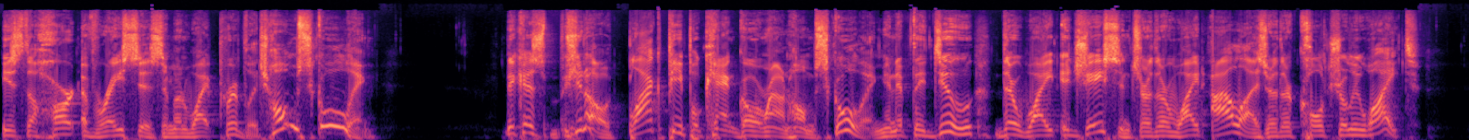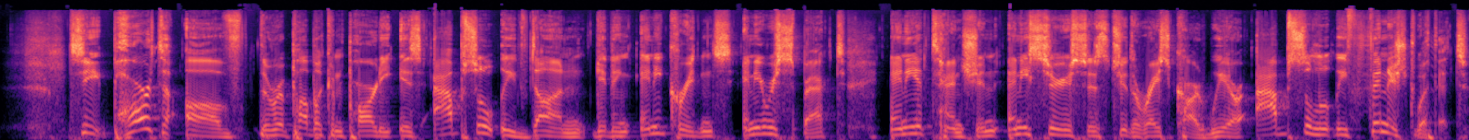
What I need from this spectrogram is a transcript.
is the heart of racism and white privilege. Homeschooling. Because, you know, black people can't go around homeschooling. And if they do, they're white adjacent or they're white allies or they're culturally white. See, part of the Republican Party is absolutely done giving any credence, any respect, any attention, any seriousness to the race card. We are absolutely finished with it.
